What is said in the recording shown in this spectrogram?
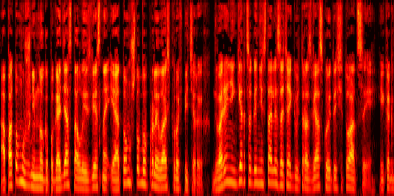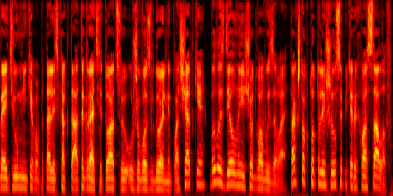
А потом уже немного погодя стало известно и о том, чтобы пролилась кровь пятерых. Дворяне герцога не стали затягивать развязку этой ситуации, и когда эти умники попытались как-то отыграть ситуацию уже возле дуэльной площадки, было сделано еще два вызова. Так что кто-то лишился пятерых вассалов.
